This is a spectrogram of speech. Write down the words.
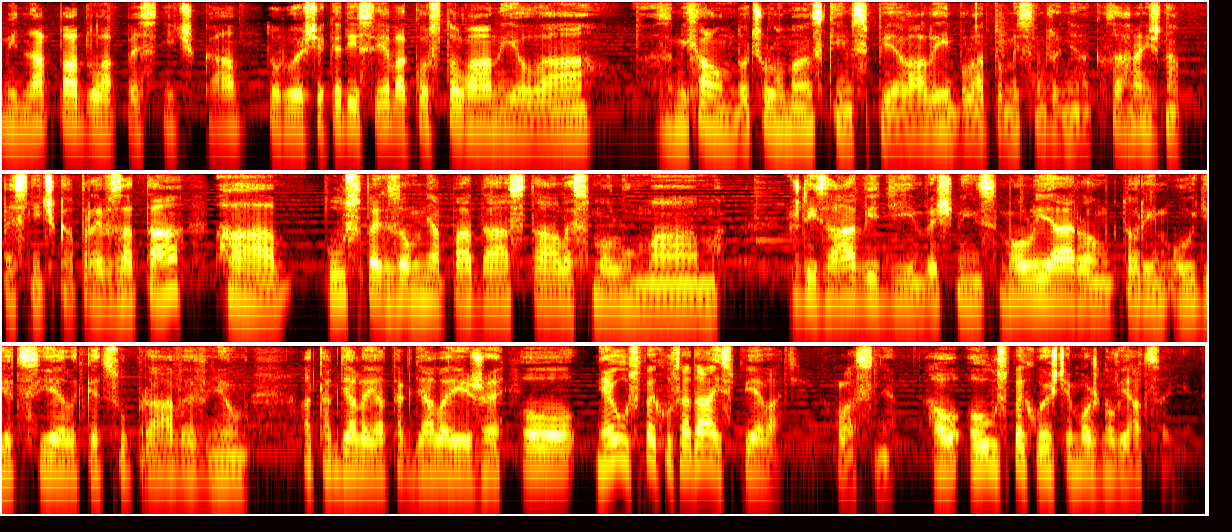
mi napadla pesnička, ktorú ešte kedysi Eva Kostolániová s Michalom Dočulomanským spievali. Bola to myslím, že nejaká zahraničná pesnička prevzatá a úspech zo mňa padá, stále smolu mám. Vždy závidím väčšným smoliarom, ktorým ujde cieľ, keď sú práve v ňom a tak ďalej a tak ďalej, že o neúspechu sa dá aj spievať vlastne. A o, o úspechu ešte možno viacej.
